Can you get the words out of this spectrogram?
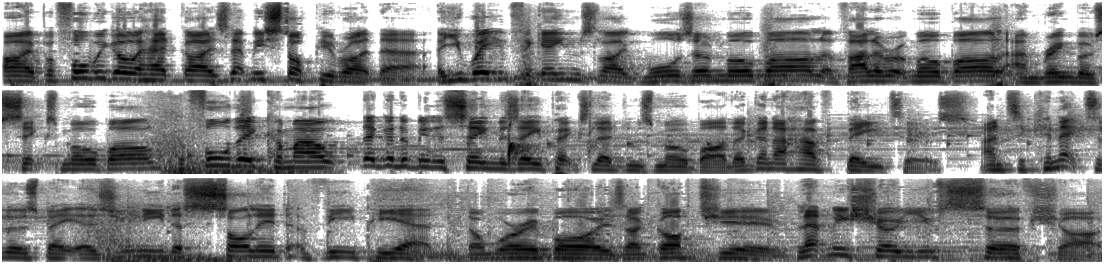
Lava. Alright, before we go ahead, guys, let me stop you right there. Are you waiting for games like Warzone Mobile, Valorant Mobile, and Rainbow Six Mobile? Before they come out, they're going to be the same as Apex Legends Mobile. They're going to have betas. And to connect to those betas, you need a solid VPN. Don't worry, boys, I got you. Let me show you Surfshark,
